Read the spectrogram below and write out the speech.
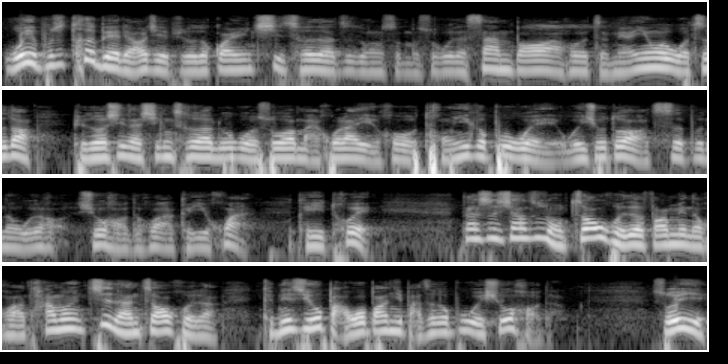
我也不是特别了解，比如说关于汽车的这种什么所谓的三包啊，或者怎么样，因为我知道，比如说现在新车如果说买回来以后同一个部位维修多少次不能维好修好的话，可以换可以退。但是像这种召回的方面的话，他们既然召回了，肯定是有把握帮你把这个部位修好的。所以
